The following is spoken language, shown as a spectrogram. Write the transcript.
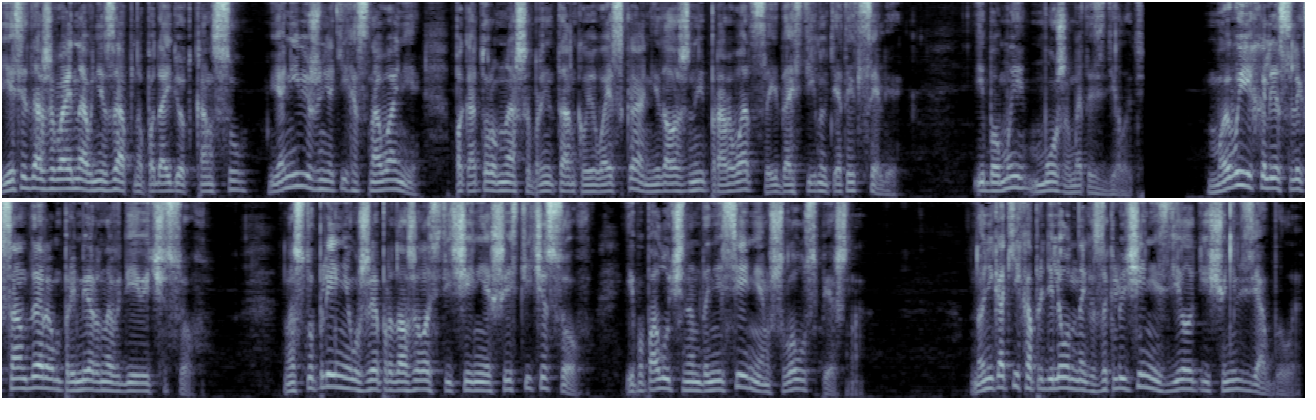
Если даже война внезапно подойдет к концу, я не вижу никаких оснований, по которым наши бронетанковые войска не должны прорваться и достигнуть этой цели, ибо мы можем это сделать. Мы выехали с Александром примерно в 9 часов. Наступление уже продолжалось в течение шести часов и по полученным донесениям шло успешно. Но никаких определенных заключений сделать еще нельзя было.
